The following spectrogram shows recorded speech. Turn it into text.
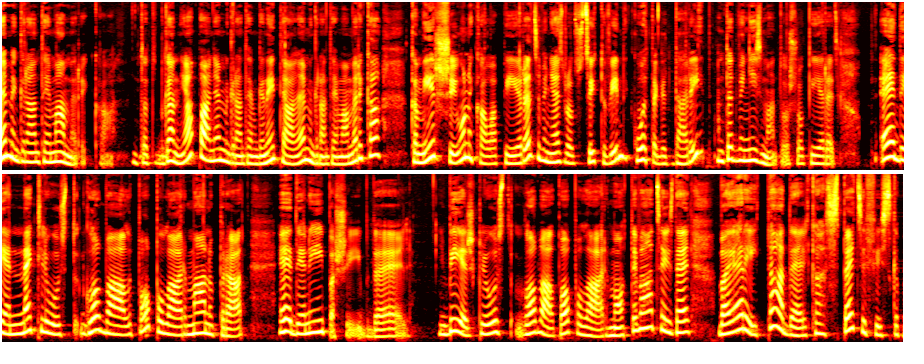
emigrantiem Amerikā. Tad gan Japāņu emigrantiem, gan Itāļu emigrantiem Amerikā, kam ir šī unikālā pieredze, viņi aizbrauc uz citu vidi, ko tagad darīt, un tad viņi izmanto šo pieredzi. Ēdieni nekļūst globāli populāri, manuprāt, ēdienu īpašību dēļ. Viņi bieži kļūst globāli populāri motivācijas dēļ, vai arī tādēļ, ka specifiska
